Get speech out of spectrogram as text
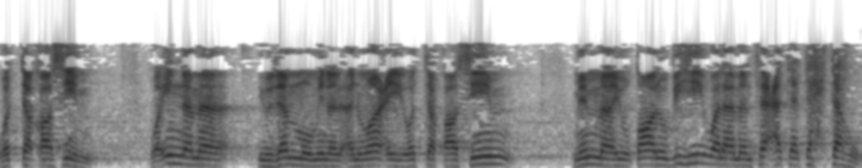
والتقاسيم. وإنما يذم من الأنواع والتقاسيم مما يطال به ولا منفعة تحته.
